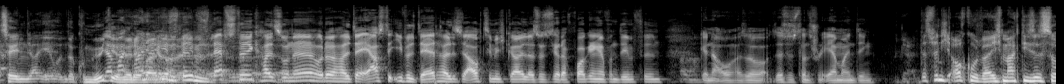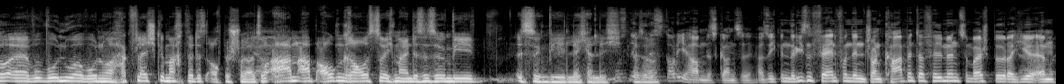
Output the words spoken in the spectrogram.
zählen ja eher unter Komödie, Ja, würde ich mal sagen. eben, Slapstick halt so, ne? Oder halt der erste Evil Dead halt ist ja auch ziemlich geil. Also das ist ja der Vorgänger von dem Film. Genau, also das ist dann schon eher mein Ding. Das finde ich auch gut, weil ich mag dieses so, äh, wo, wo nur, wo nur Hackfleisch gemacht wird, ist auch bescheuert. So Arm ab, Augen raus, so ich meine, das ist irgendwie, ist irgendwie lächerlich. Muss eine Also, Story haben, das Ganze. Also ich bin ein Riesenfan von den John Carpenter-Filmen zum Beispiel oder hier ähm,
